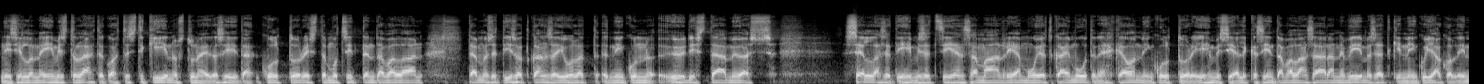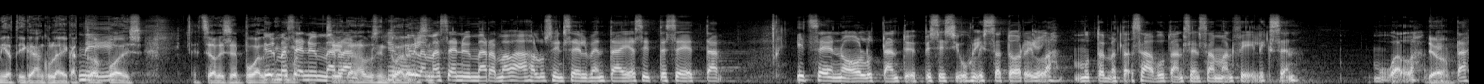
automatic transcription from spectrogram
niin silloin ne ihmiset on lähtökohtaisesti kiinnostuneita siitä kulttuurista, mutta sitten tavallaan tämmöiset isot kansanjuhlat niin kun yhdistää myös sellaiset ihmiset siihen samaan riemuun, jotka ei muuten ehkä ole niin kulttuuri-ihmisiä. Eli siinä tavallaan saadaan ne viimeisetkin niin kuin jakolinjat ikään kuin leikattua niin. pois. Et se oli se puoli, kyllä mä sen mä ymmärrän. halusin tuoda Kyllä mä sen ymmärrän. Mä vähän halusin selventää. Ja sitten se, että itse en ole ollut tämän tyyppisissä juhlissa torilla, mutta mä saavutan sen saman fiiliksen muualla. Joo. Että,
